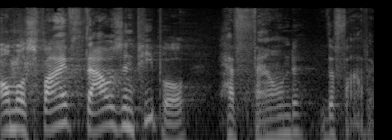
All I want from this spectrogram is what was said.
Almost 5,000 people have found the Father.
